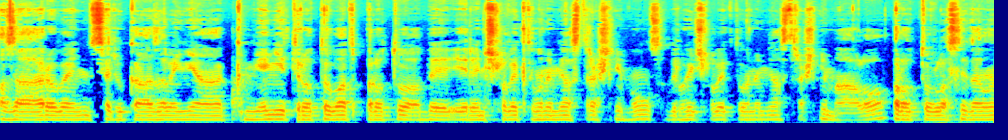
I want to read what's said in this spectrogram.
a zároveň se dokázali nějak měnit, rotovat proto, aby jeden člověk toho neměl strašně moc a druhý člověk toho neměl strašně málo. Proto vlastně tam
